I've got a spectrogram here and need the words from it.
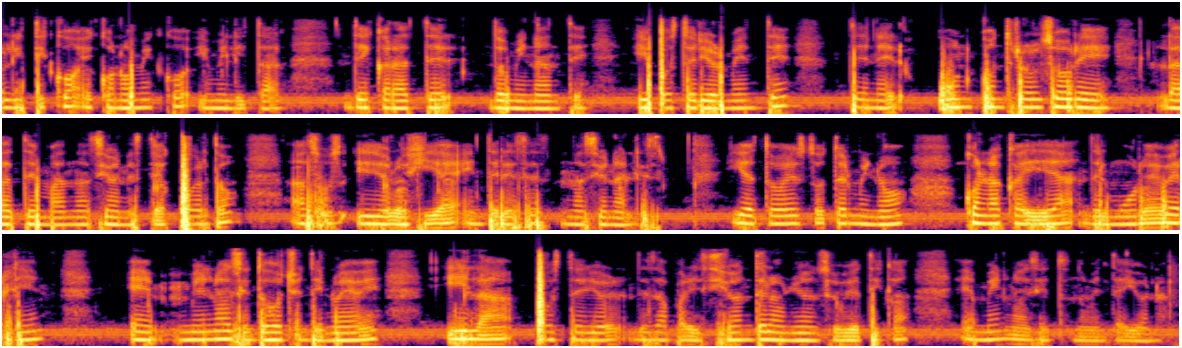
político, económico y militar de carácter dominante y posteriormente tener un control sobre las demás naciones de acuerdo a su ideología e intereses nacionales. Y a todo esto terminó con la caída del muro de Berlín en 1989 y la posterior desaparición de la Unión Soviética en 1991.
